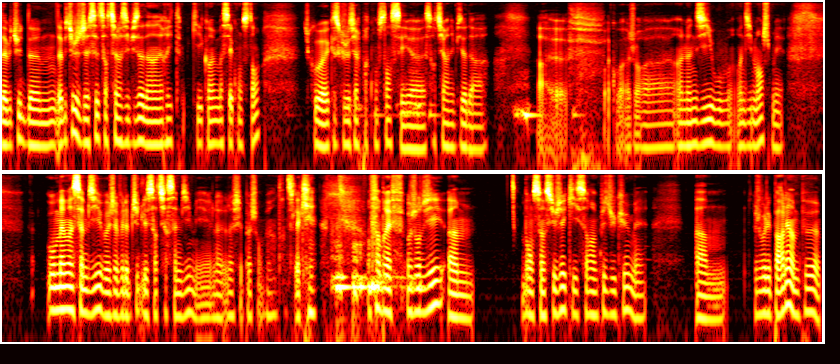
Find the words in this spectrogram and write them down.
d'habitude, euh, d'habitude j'essaie de sortir les épisodes à un rythme qui est quand même assez constant. Du coup, qu'est-ce que je veux dire par constant C'est euh, sortir un épisode à, à, euh, à quoi Genre à un lundi ou un dimanche, mais. Ou même un samedi, j'avais l'habitude de les sortir samedi, mais là, je sais pas, je suis en train de slacker. Enfin bref, aujourd'hui, bon, c'est un sujet qui sort un peu du cul, mais je voulais parler un peu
